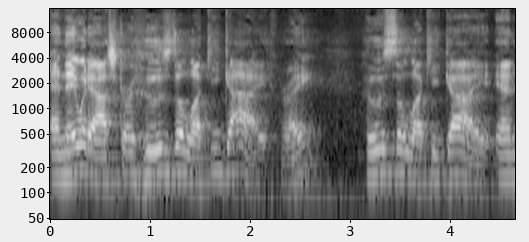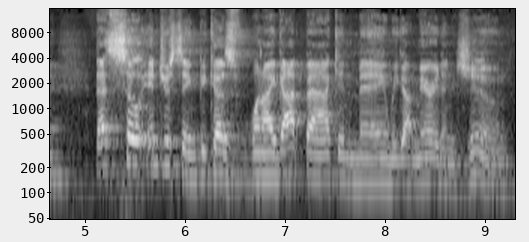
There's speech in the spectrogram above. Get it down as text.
And they would ask her, Who's the lucky guy, right? Who's the lucky guy? And that's so interesting because when I got back in May and we got married in June,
